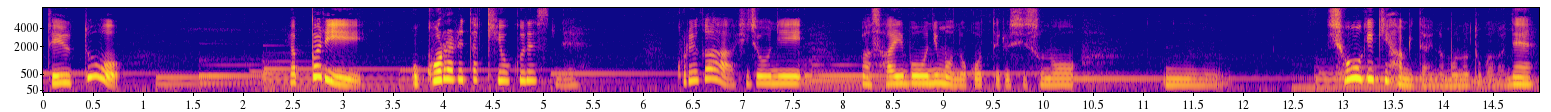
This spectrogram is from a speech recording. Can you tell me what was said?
っていうとやっぱり怒られた記憶ですね。これが非常に、まあ、細胞にも残ってるしそのうん衝撃波みたいなものとかがね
